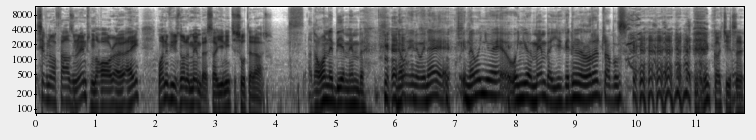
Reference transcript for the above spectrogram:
Seven and a half thousand rand from the ROA. One of you is not a member, so you need to sort that out. I don't want to be a member. you know, you know, when, I, you know when you when you're a member, you get in a lot of troubles. Got you, sir.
